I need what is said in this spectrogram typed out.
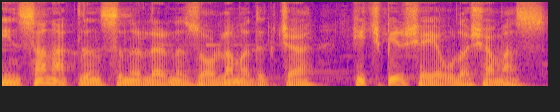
İnsan aklın sınırlarını zorlamadıkça hiçbir şeye ulaşamaz.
